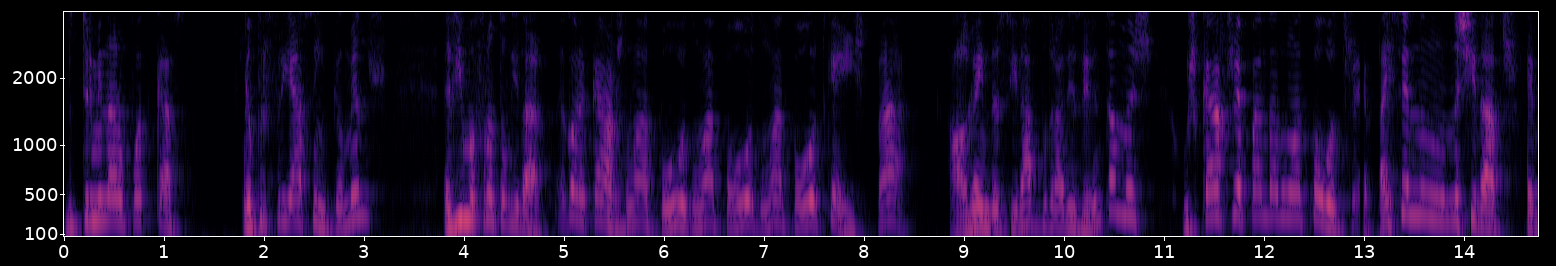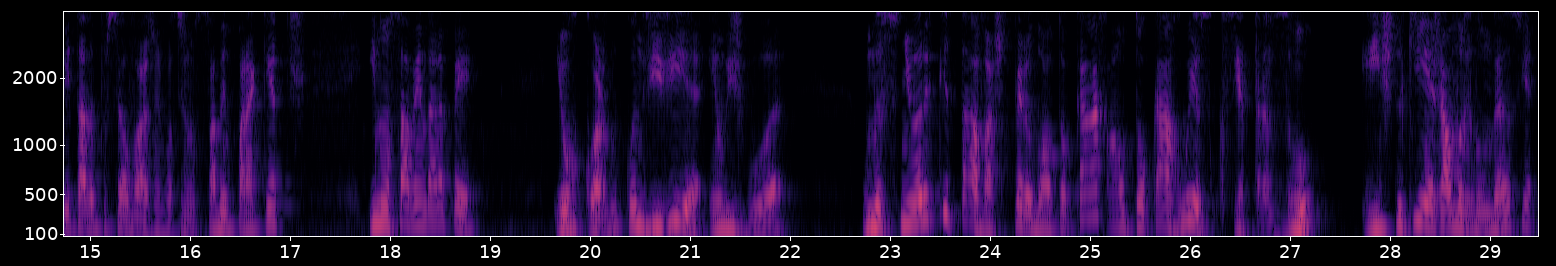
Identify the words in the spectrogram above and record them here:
de terminar o podcast. Eu preferia assim, pelo menos havia uma frontalidade. Agora carros de um lado para o outro, de um lado para o outro, de um lado para o outro, que é isto? Pá, alguém da cidade poderá dizer, então, mas os carros é para andar de um lado para o outro. É pá, isso é no, nas cidades, é habitada por selvagens. Vocês não sabem parar quietos e não sabem andar a pé. Eu recordo quando vivia em Lisboa, uma senhora que estava à espera do autocarro, autocarro esse que se atrasou, isto aqui é já uma redundância,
